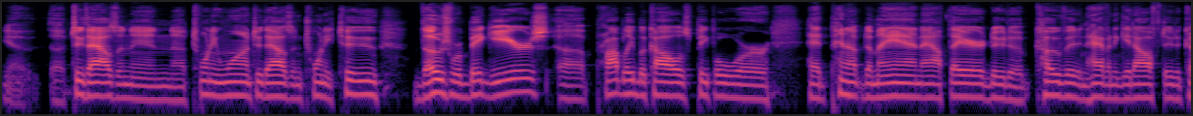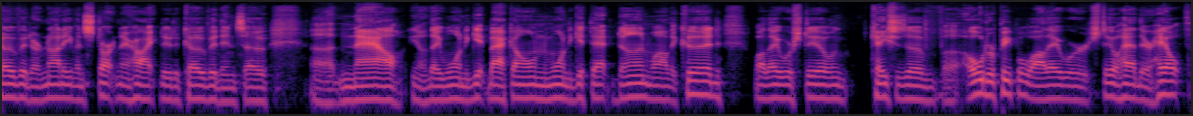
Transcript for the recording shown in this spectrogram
you know, uh, 2021, 2022, those were big years, uh, probably because people were had pent up demand out there due to COVID and having to get off due to COVID, or not even starting their hike due to COVID, and so uh, now you know they wanted to get back on and wanted to get that done while they could, while they were still in cases of uh, older people, while they were still had their health.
